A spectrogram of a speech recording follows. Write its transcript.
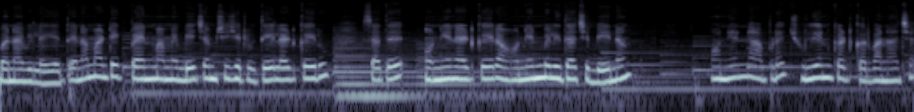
બનાવી લઈએ. તો એના માટે એક પેનમાં મેં બે ચમચી જેટલું તેલ એડ કર્યું, સાથે ઓનિયન એડ કર્યા. ઓનિયન મેં લીધા છે બે નંગ. ઓનિયનને આપણે જુલિયન કટ કરવાના છે.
